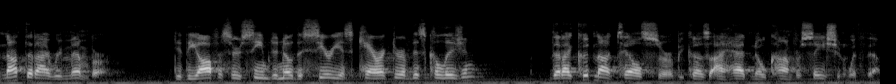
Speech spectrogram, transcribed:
Not that I remember. Did the officers seem to know the serious character of this collision? That I could not tell, sir, because I had no conversation with them.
